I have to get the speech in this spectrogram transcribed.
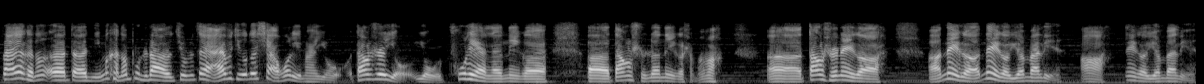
大家可能呃的，你们可能不知道，就是在 F 九的下火里面有，当时有有出现了那个呃当时的那个什么嘛，呃当时那个啊、那个那个原版领啊那个原版领，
